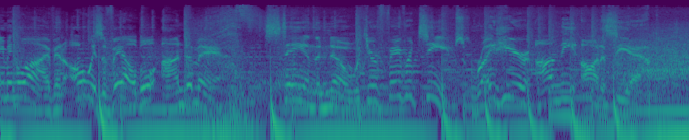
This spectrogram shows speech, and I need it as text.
streaming live and always available on demand. Stay in the know with your favorite teams right here on the Audacy app.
